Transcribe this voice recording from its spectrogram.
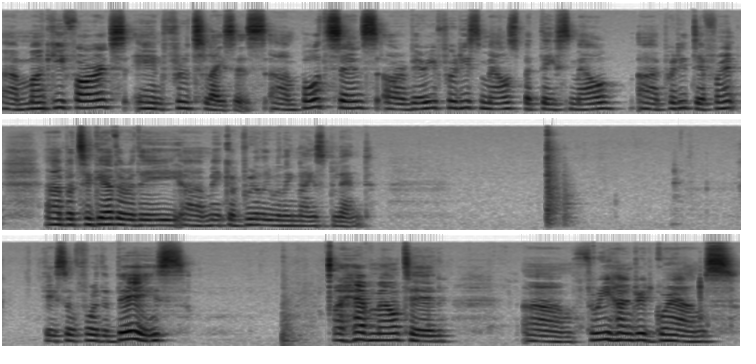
uh, monkey farts and fruit slices. Um, both scents are very fruity smells, but they smell uh, pretty different. Uh, but together they uh, make a really, really nice blend. Okay, so for the base, I have melted um, 300 grams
